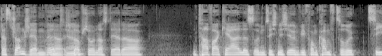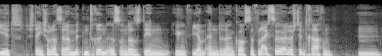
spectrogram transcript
Dass John sterben wird? Ja, ich ja. glaube schon, dass der da ein tougher Kerl ist und sich nicht irgendwie vom Kampf zurückzieht. Ich denke schon, dass er da mittendrin ist und dass es den irgendwie am Ende dann kostet. Vielleicht sogar durch den Drachen. Hm.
